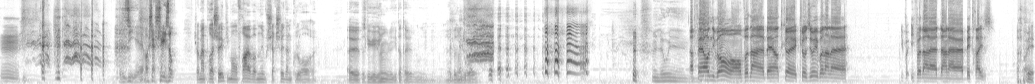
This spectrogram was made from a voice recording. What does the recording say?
Hmm. Rudy, euh, va chercher les autres! Je vais m'approcher, puis mon frère va venir vous chercher dans le couloir. Euh, parce que quelqu'un là, qui est à terre, il a besoin de voir. Là, oui. euh, Parfait, on y va, on, va dans. Ben, en tout cas, Claudio, il va dans la. Il va, il va dans la, dans la B13. Parfait.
